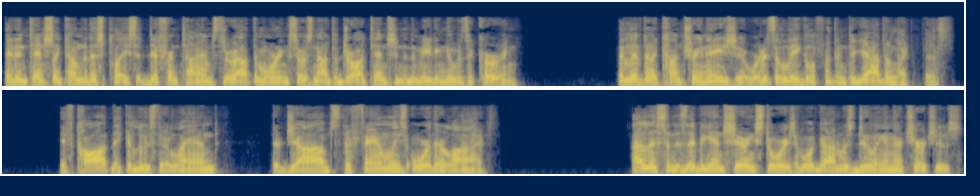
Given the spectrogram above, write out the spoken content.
They had intentionally come to this place at different times throughout the morning so as not to draw attention to the meeting that was occurring. They lived in a country in Asia where it is illegal for them to gather like this. If caught, they could lose their land, their jobs, their families, or their lives. I listened as they began sharing stories of what God was doing in their churches.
